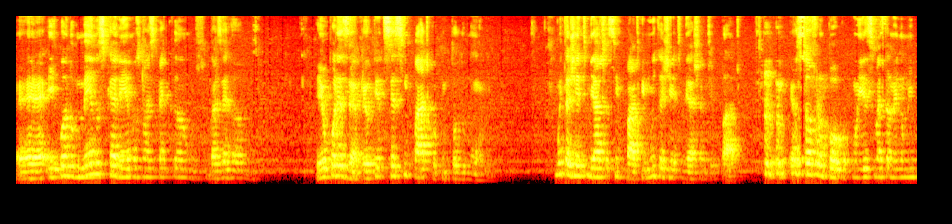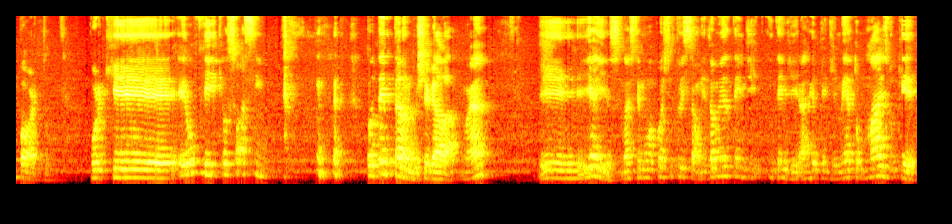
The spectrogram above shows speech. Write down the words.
É, e quando menos queremos, nós pecamos, nós erramos. Eu, por exemplo, eu tento ser simpático com todo mundo. Muita gente me acha simpático e muita gente me acha antipático. Eu sofro um pouco com isso, mas também não me importo. Porque eu vi que eu sou assim. Estou tentando chegar lá, não é? E, e, é isso, nós temos uma Constituição. Então eu entendi, entendi arrependimento mais do que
